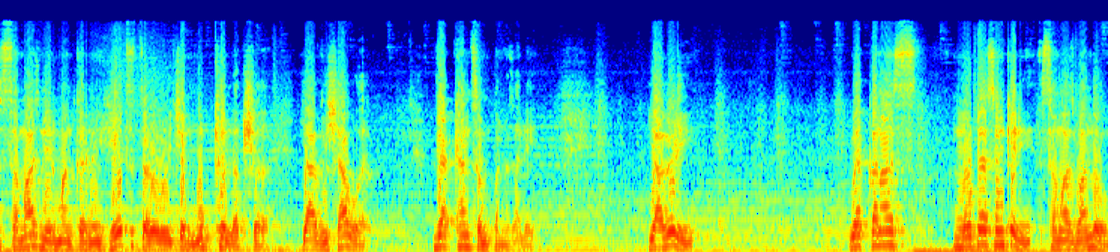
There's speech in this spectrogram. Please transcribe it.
समाज निर्माण करणे हेच चळवळीचे मुख्य लक्ष या विषयावर व्याख्यान संपन्न झाले. यावेळी व्याख्यानास मोठ्या संख्येने समाज बांधव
